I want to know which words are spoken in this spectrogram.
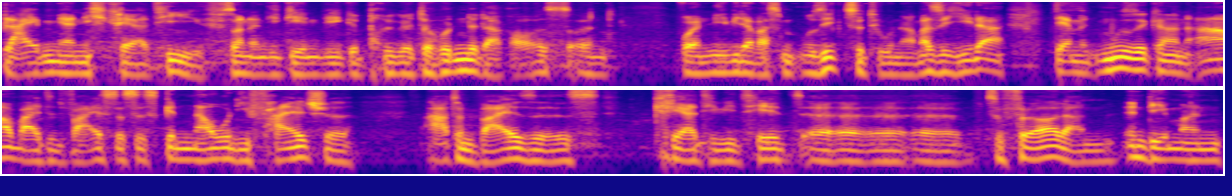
bleiben ja nicht kreativ, sondern die gehen wie geprügelte Hunde daraus und wollen nie wieder was mit Musik zu tun haben. Also jeder, der mit Musikern arbeitet, weiß, dass es genau die falsche Art und Weise ist, Kreativität äh, äh, zu fördern, indem man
